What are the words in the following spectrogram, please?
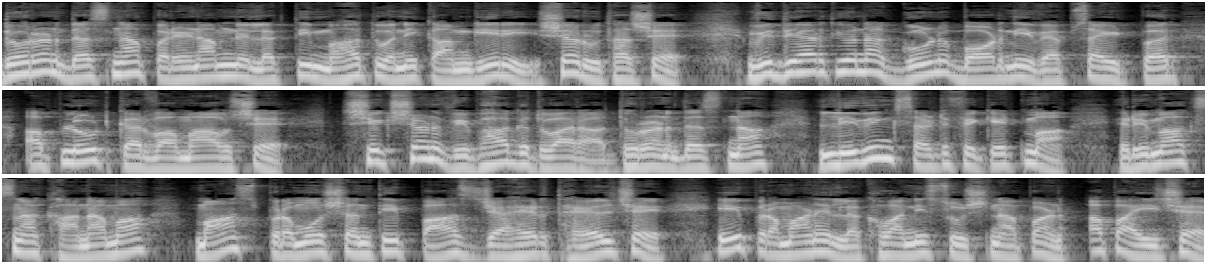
ધોરણ દસના પરિણામને લગતી મહત્વની કામગીરી શરૂ થશે. વિદ્યાર્થીઓના ગુણ બોર્ડની વેબસાઇટ પર અપલોડ કરવામાં આવશે. શિક્ષણ વિભાગ દ્વારા ધોરણ દસના લિવિંગ સર્ટિફિકેટમાં રિમાર્ક્સના ખાનામાં માસ પ્રમોશનથી પાસ જાહેર થયેલ છે. એ પ્રમાણે લખવાની સૂચના પણ અપાઈ છે.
